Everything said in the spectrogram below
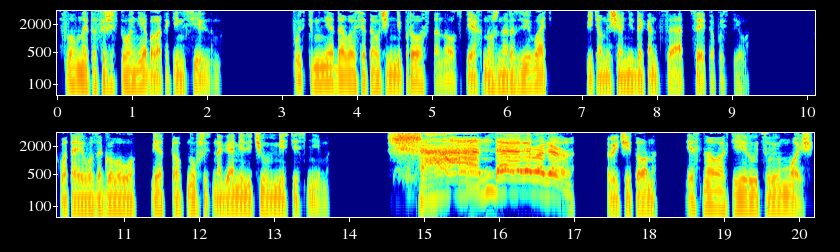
словно это существо не было таким сильным. Пусть мне далось это очень непросто, но успех нужно развивать, ведь он еще не до конца цепь опустил. Хватаю его за голову и, оттолкнувшись ногами, лечу вместе с ним. «Шандер!» — рычит он и снова активирует свою мощь.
